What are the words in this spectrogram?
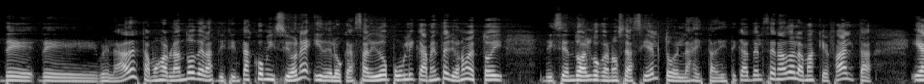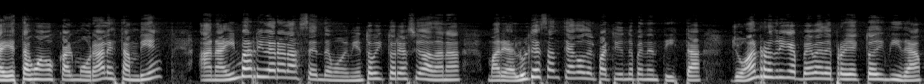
de, de, ¿verdad? Estamos hablando de las distintas comisiones y de lo que ha salido públicamente. Yo no me estoy diciendo algo que no sea cierto. En las estadísticas del Senado es la más que falta. Y ahí está Juan Oscar Morales también. Anaíma Rivera Lacen de Movimiento Victoria Ciudadana, María Lourdes Santiago del Partido Independentista, Joan Rodríguez Bebe de Proyecto Dignidad,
